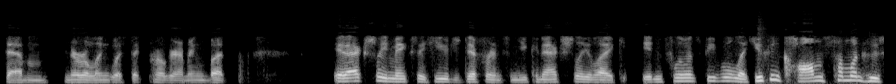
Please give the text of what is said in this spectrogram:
STEM neurolinguistic programming, but it actually makes a huge difference and you can actually like influence people. Like you can calm someone who's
